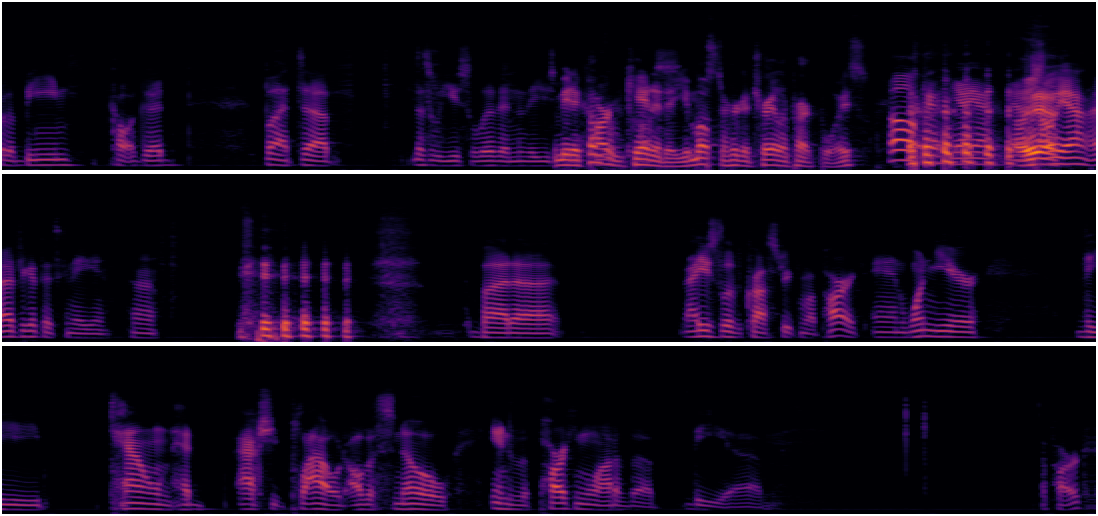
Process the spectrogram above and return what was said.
with a beam. Call it good. But uh, that's what we used to live in. And they used I mean, to I come park from Canada. You must have heard of Trailer Park Boys. Oh, okay. Yeah, yeah. yeah. Oh, yeah. Oh, yeah. I forget that's Canadian. Huh. but uh, I used to live across the street from a park, and one year, the town had actually plowed all the snow into the parking lot of the the um, the park.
